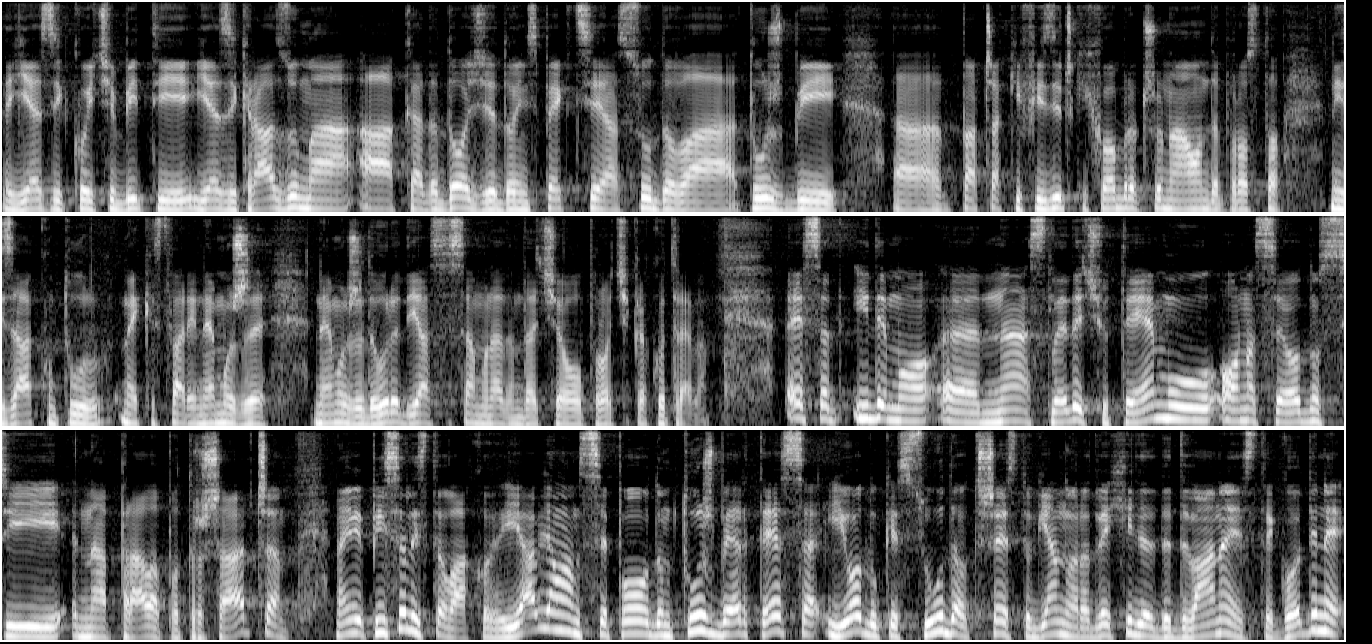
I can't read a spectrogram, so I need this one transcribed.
jezik koji će biti jezik razuma, a kada dođe do inspekcija, sudova, tužbi, pa čak i fizičkih obračuna, onda prosto ni zakon tu neke stvari ne može, ne može da uredi. Ja se samo nadam da će ovo proći kako treba. E sad, idemo na sledeću temu. Ona se odnosi na prava potrošača. Naime, pisali ste ovako. Javljam vam se povodom tužbe RTS-a i odluke suda od 6. januara 2012. godine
